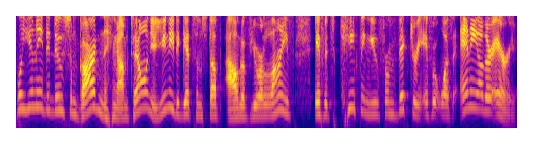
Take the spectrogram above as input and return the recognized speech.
well, you need to do some gardening. I'm telling you, you need to get some stuff out of your life if it's keeping you from victory. If it was any other area,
